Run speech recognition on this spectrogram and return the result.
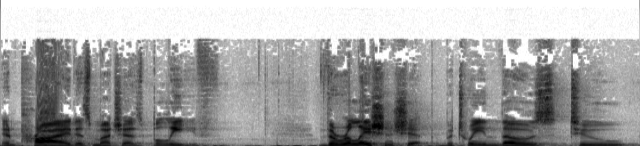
and pride as much as belief, the relationship between those two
